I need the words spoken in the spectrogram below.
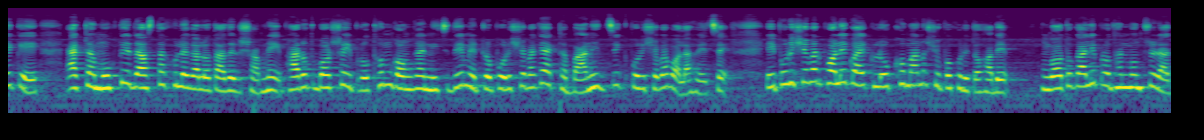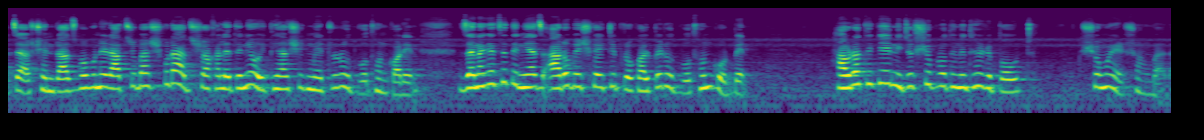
থেকে একটা মুক্তির রাস্তা খুলে গেল তাদের সামনে। ভারতবর্ষে এই প্রথম গঙ্গার নিচ দিয়ে মেট্রো পরিষেবাকে একটা বাণিজ্যিক পরিষেবা বলা হয়েছে। এই পরিষেবার ফলে কয়েক লক্ষ মানুষ উপকৃত হবে। গতকালই প্রধানমন্ত্রী রাজ্যে আসেন। রাজভবনে রাত্রিবাস করে আজ সকালে তিনি ঐতিহাসিক মেট্রোর উদ্বোধন করেন। জানা গেছে তিনি আজ আরও বেশ কয়েকটি প্রকল্পের উদ্বোধন করবেন। হাওড়া থেকে নিজস্ব প্রতিনিধির রিপোর্ট সময়ের সংবাদ।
